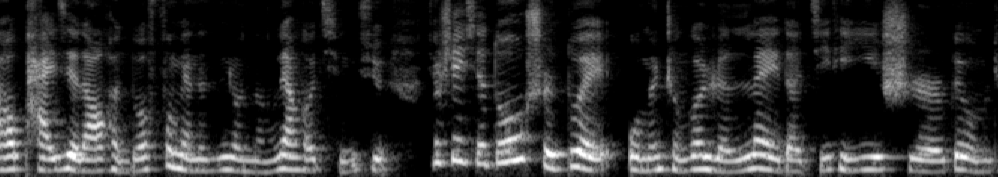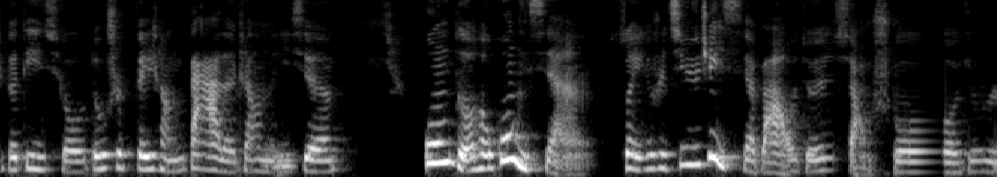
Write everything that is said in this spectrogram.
然后排解到很多负面的那种能量和情绪，就这些都是对我们整个人类的集体意识，对我们这个地球都是非常大的这样的一些功德和贡献。所以就是基于这些吧，我就想说，就是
